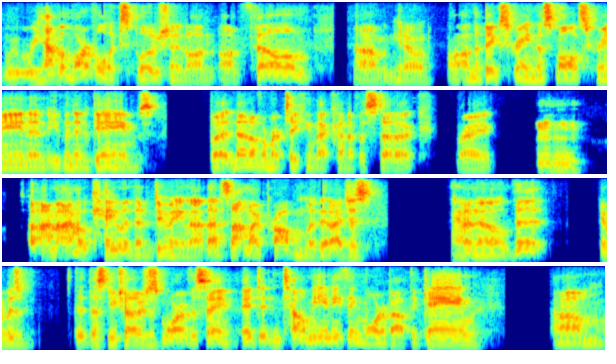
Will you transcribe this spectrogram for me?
we, we have a Marvel explosion on on film, um, you know, on the big screen, the small screen, and even in games. But none of them are taking that kind of aesthetic, right? hmm So I'm I'm okay with them doing that. That's not my problem with it. I just I don't know that it was that this new trailer is just more of the same. It didn't tell me anything more about the game. Um,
